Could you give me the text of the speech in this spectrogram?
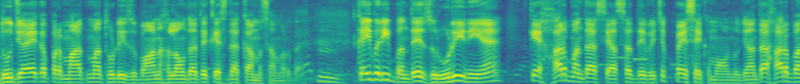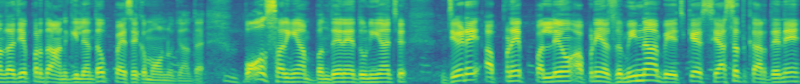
ਦੂਜਾ ਇੱਕ ਪਰਮਾਤਮਾ ਤੁਹਾਡੀ ਜ਼ੁਬਾਨ ਹਿਲਾਉਂਦਾ ਤੇ ਕਿਸ ਦਾ ਕੰਮ ਸਮਰਦਾ ਹੈ। ਕਈ ਵਾਰੀ ਬੰਦੇ ਜ਼ਰੂਰੀ ਨਹੀਂ ਹੈ ਕਿ ਹਰ ਬੰਦਾ ਸਿਆਸਤ ਦੇ ਵਿੱਚ ਪੈਸੇ ਕਮਾਉਣ ਨੂੰ ਜਾਂਦਾ। ਹਰ ਬੰਦਾ ਜੇ ਪ੍ਰਧਾਨਗੀ ਲੈਂਦਾ, ਉਹ ਪੈਸੇ ਕਮਾਉਣ ਨੂੰ ਜਾਂਦਾ ਬਹੁਤ ਸਾਰੀਆਂ ਬੰਦੇ ਨੇ ਦੁਨੀਆ 'ਚ ਜਿਹੜੇ ਆਪਣੇ ਪੱਲਿਓਂ ਆਪਣੀਆਂ ਜ਼ਮੀਨਾਂ ਵੇਚ ਕੇ ਸਿਆਸਤ ਕਰਦੇ ਨੇ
